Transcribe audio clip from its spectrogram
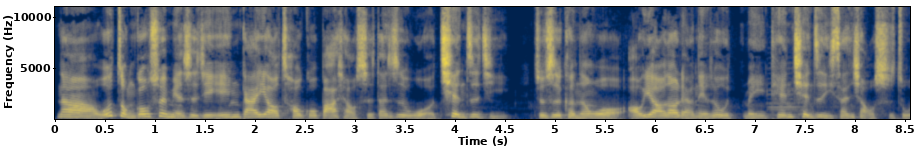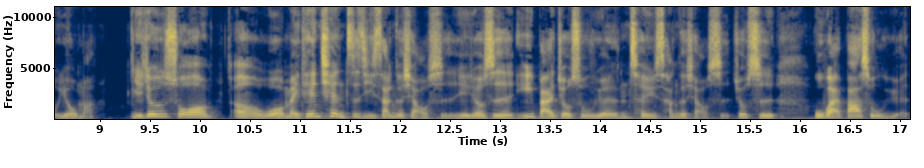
那我总共睡眠时间应该要超过八小时，但是我欠自己，就是可能我熬夜熬到两点，所以我每天欠自己三小时左右嘛。也就是说，呃，我每天欠自己三个小时，也就是一百九十五元乘以三个小时，就是五百八十五元。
